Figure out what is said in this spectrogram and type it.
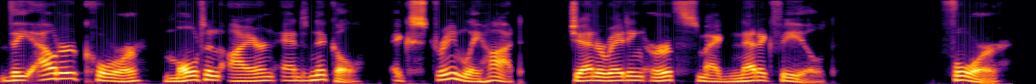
The outer core, molten iron and nickel, extremely hot, generating Earth's magnetic field. 4.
